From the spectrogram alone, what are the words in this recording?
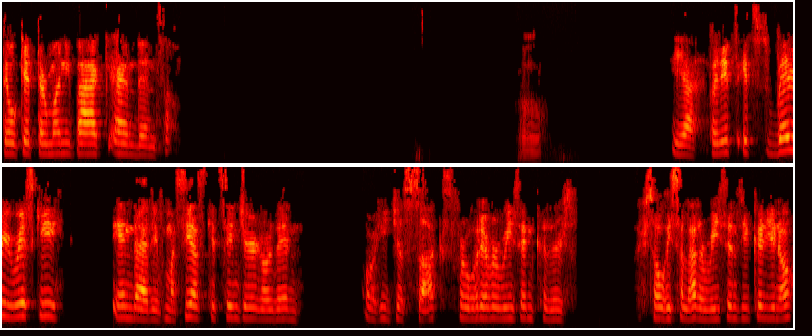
they'll get their money back and then some. Oh, Yeah, but it's it's very risky in that if Macias gets injured or then or he just sucks for whatever reason, because there's there's always a lot of reasons you could you know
